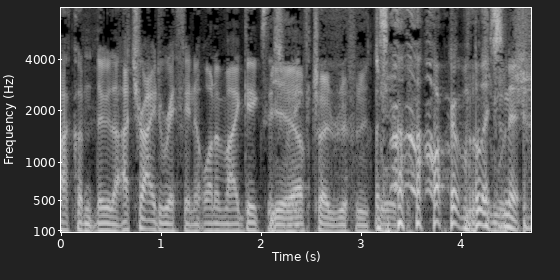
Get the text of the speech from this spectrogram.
I couldn't do that. I tried riffing at one of my gigs this yeah, week. I've tried riffing it. It's Too. horrible, isn't much. it?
